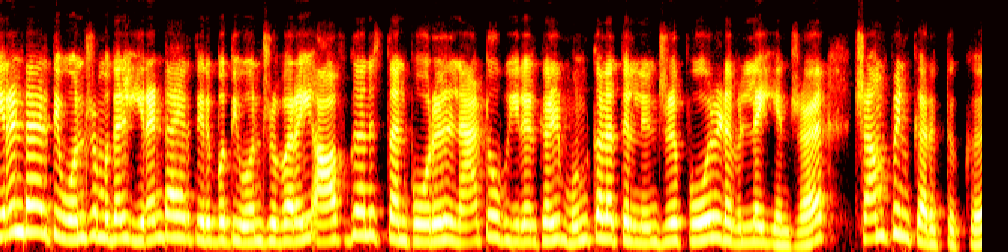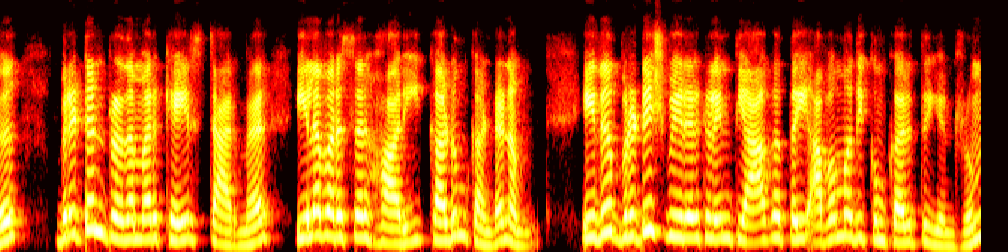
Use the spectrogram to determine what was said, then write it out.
இரண்டாயிரத்தி ஒன்று முதல் இரண்டாயிரத்தி இருபத்தி ஒன்று வரை ஆப்கானிஸ்தான் போரில் நாட்டோ வீரர்கள் முன்களத்தில் நின்று போரிடவில்லை என்ற டிரம்பின் கருத்துக்கு பிரிட்டன் பிரதமர் கெய்ர் ஸ்டார்மர் இளவரசர் ஹாரி கடும் கண்டனம். இது பிரிட்டிஷ் வீரர்களின் தியாகத்தை அவமதிக்கும் கருத்து என்றும்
